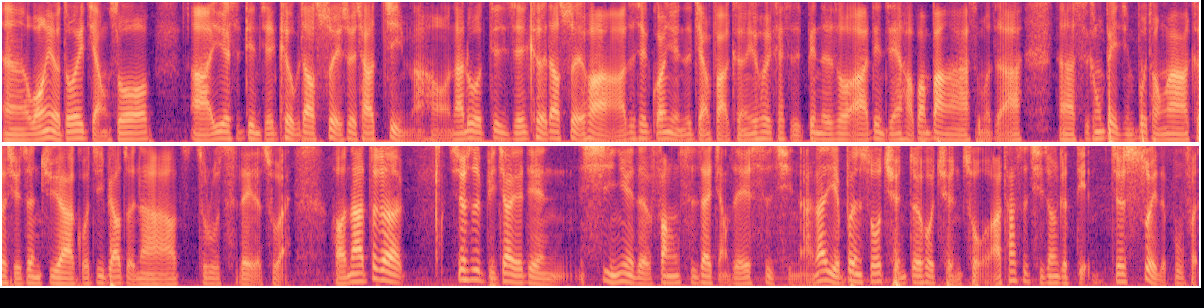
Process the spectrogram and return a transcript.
呃网友都会讲说啊，因为是电子烟课不到税，所以才要禁嘛哈。那如果电子烟课到税的话啊，这些官员的讲法可能又会开始变得说啊，电子烟好棒棒啊什么的啊，啊时空背景不同啊，科学证据啊，国际标准啊，诸如此类的出来。好，那这个。就是比较有点戏谑的方式在讲这些事情啊，那也不能说全对或全错啊，它是其中一个点，就是税的部分。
